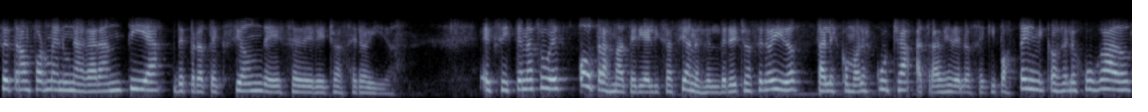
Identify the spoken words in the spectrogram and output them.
se transforma en una garantía de protección de ese derecho a ser oídos. Existen a su vez otras materializaciones del derecho a ser oídos, tales como la escucha a través de los equipos técnicos de los juzgados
